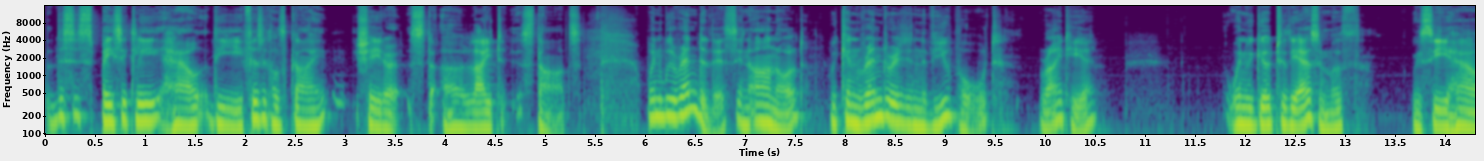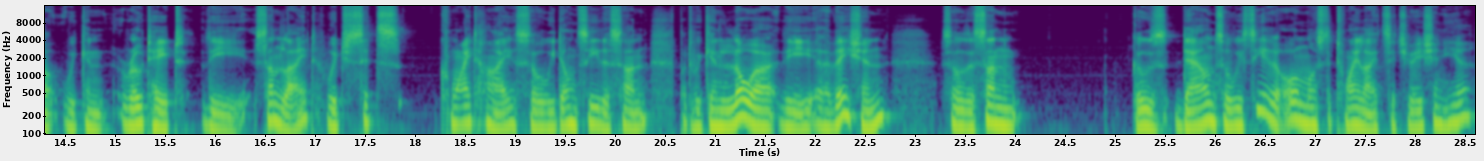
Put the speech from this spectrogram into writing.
This is basically how the physical sky shader st uh, light starts. When we render this in Arnold, we can render it in the viewport right here. When we go to the azimuth, we see how we can rotate the sunlight, which sits quite high, so we don't see the sun, but we can lower the elevation so the sun goes down. So we see almost a twilight situation here.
